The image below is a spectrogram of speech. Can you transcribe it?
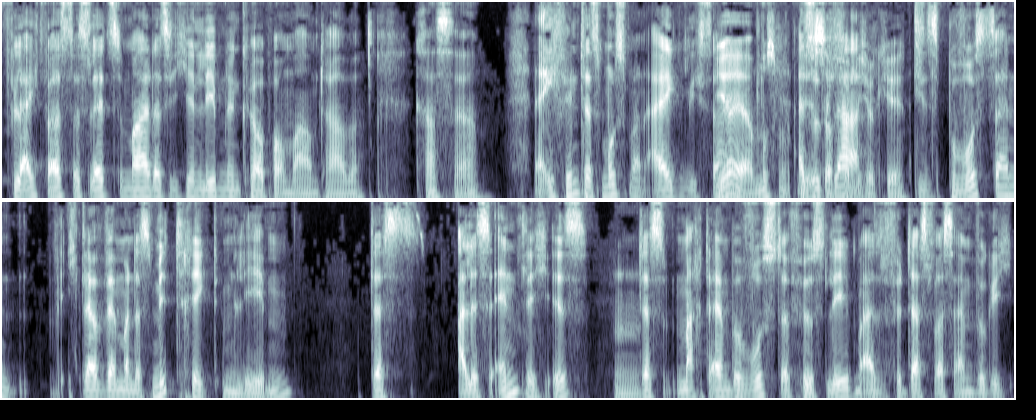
vielleicht war es das letzte Mal, dass ich ihren lebenden Körper umarmt habe. Krass, ja. Na, ich finde, das muss man eigentlich sagen. Ja, ja, muss man. Also ist klar, okay. dieses Bewusstsein, ich glaube, wenn man das mitträgt im Leben, dass alles endlich ist, Mhm. das macht einem bewusster fürs Leben, also für das, was einem wirklich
